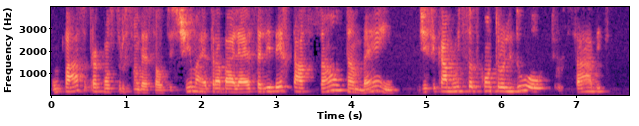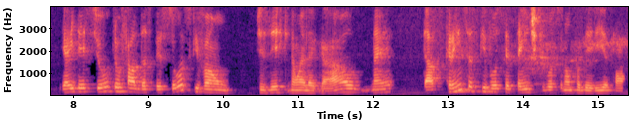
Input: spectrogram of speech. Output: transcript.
um passo para a construção dessa autoestima é trabalhar essa libertação também de ficar muito sob controle do outro, sabe? E aí desse outro eu falo das pessoas que vão dizer que não é legal, né? Das crenças que você tem de que você não poderia estar tá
